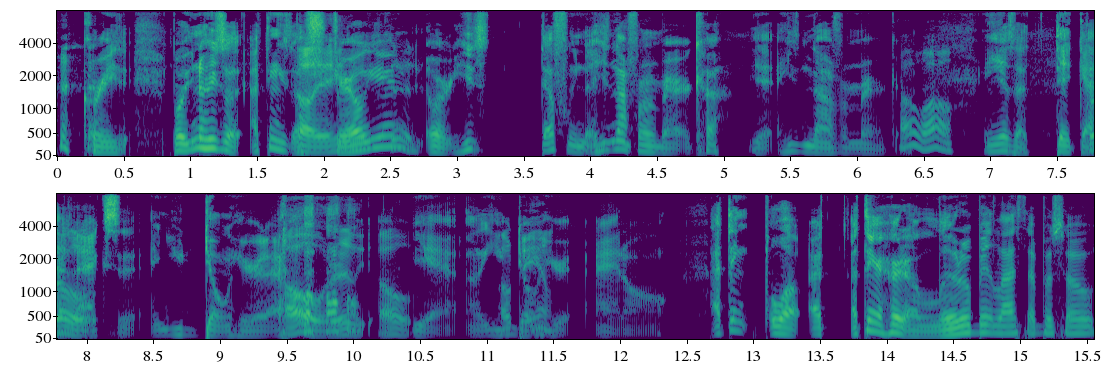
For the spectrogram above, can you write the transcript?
crazy. But you know, he's a I think he's Oh, yeah, he's Australian or he's definitely not, he's not from America. Yeah, he's not from America. Oh wow. And he has a thick ass accent, and you don't hear it at Oh all. really? Oh Yeah, uh, you Oh, don't damn. hear it at all. I think. Well, I, I think I heard a little bit last episode.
